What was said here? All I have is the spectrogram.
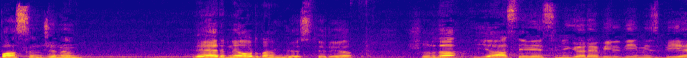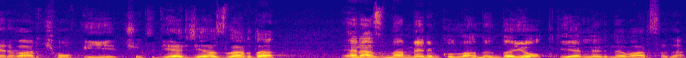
basıncının değerini oradan gösteriyor. Şurada yağ seviyesini görebildiğimiz bir yer var. Çok iyi. Çünkü diğer cihazlarda en azından benim kullandığımda yok. Diğerlerinde varsa da.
